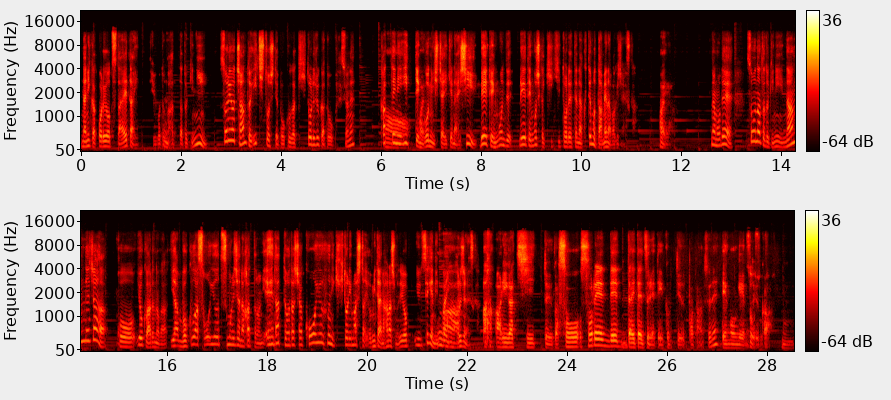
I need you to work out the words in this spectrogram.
何かこれを伝えたいっていうことがあったときに、それをちゃんと位置として僕が聞き取れるかどうかですよね。勝手にあーは1.5にしちゃいけないし、0.5で0.5しか聞き取れてなくてもダメなわけじゃないですか。はい。なので、そうなったときに、なんでじゃあ、こう、よくあるのが、いや、僕はそういうつもりじゃなかったのに、えーだって私はこういうふうに聞き取りましたよみたいな話もよ世間でいっぱいあるじゃないですか。あありがちというか、そう、それで大体ずれていくっていうパターンですよね。伝言ゲームというか。うん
